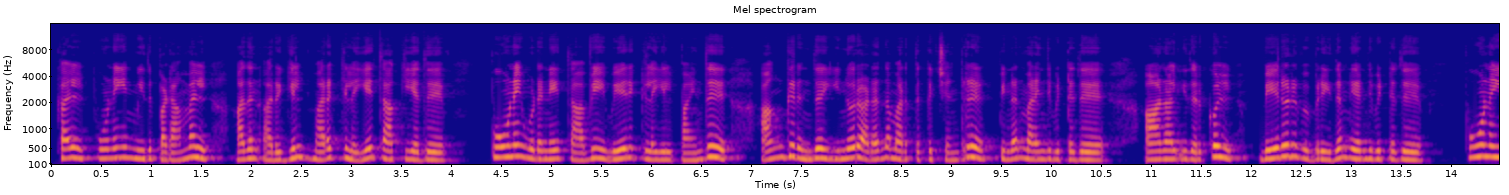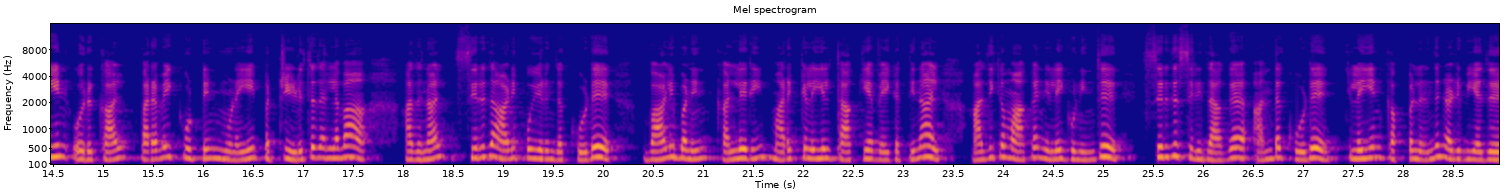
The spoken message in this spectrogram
கல் பூனையின் மீது படாமல் அதன் அருகில் மரக்கிளையே தாக்கியது. பூனை உடனே தாவி வேறு கிளையில் பாய்ந்து அங்கிருந்து இன்னொரு அடர்ந்த மரத்துக்கு சென்று பின்னர் மறைந்துவிட்டது. ஆனால் இதற்குள் வேறொரு விபரீதம் நேர்ந்துவிட்டது. பூனையின் ஒரு கால் பறவை கூட்டின் முனையை பற்றி இழுத்ததல்லவா அதனால் சிறிது ஆடிப்போயிருந்த கூடு வாலிபனின் கல்லெறி மரக்கிளையில் தாக்கிய வேகத்தினால் அதிகமாக நிலை குனிந்து சிறிது சிறிதாக அந்த கூடு கிளையின் கப்பலிருந்து நழுவியது.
